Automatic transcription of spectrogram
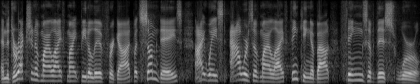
And the direction of my life might be to live for God, but some days I waste hours of my life thinking about things of this world.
